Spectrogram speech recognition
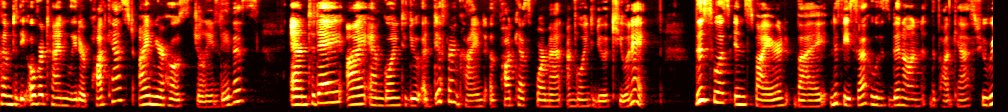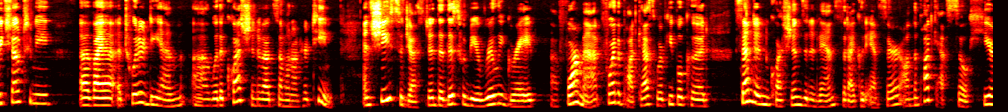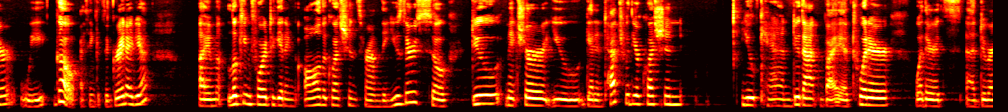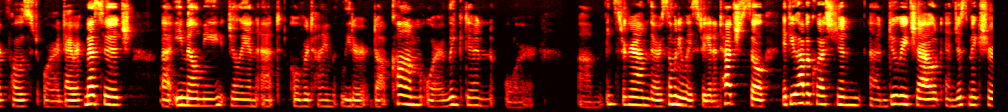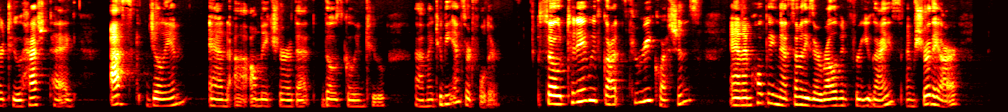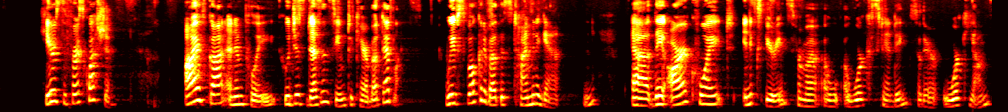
Welcome to the Overtime Leader podcast. I'm your host, Jillian Davis, and today I am going to do a different kind of podcast format. I'm going to do a Q&A. This was inspired by Nafisa, who has been on the podcast, who reached out to me uh, via a Twitter DM uh, with a question about someone on her team. And she suggested that this would be a really great uh, format for the podcast where people could send in questions in advance that I could answer on the podcast. So here we go. I think it's a great idea. I'm looking forward to getting all the questions from the users. So do make sure you get in touch with your question. You can do that via Twitter, whether it's a direct post or a direct message. Uh, email me, Jillian at overtimeleader.com or LinkedIn or um, Instagram. There are so many ways to get in touch. So if you have a question, uh, do reach out and just make sure to hashtag ask Jillian, and uh, I'll make sure that those go into uh, my to be answered folder. So today we've got three questions, and I'm hoping that some of these are relevant for you guys. I'm sure they are. Here's the first question I've got an employee who just doesn't seem to care about deadlines. We've spoken about this time and again, uh, they are quite inexperienced from a, a, a, work standing, so they're work young.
